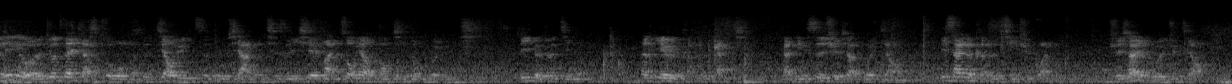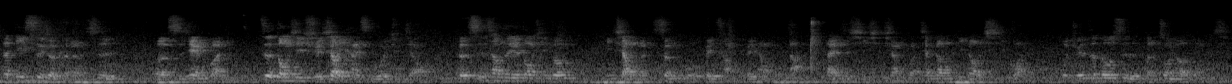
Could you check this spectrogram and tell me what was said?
曾经有人就在讲说，我们的教育制度下面，其实一些蛮重要的东西都不会提。第一个就是金融，那第二个可能是感情，感情是学校也不会教。第三个可能是情绪管理，学校也不会去教。那第四个可能是呃时间管理。这东西学校也还是不会去教，可事实上这些东西都影响我们生活非常非常的大，但也是息息相关。像刚刚提到的习惯，我觉得这都是很重要的东西。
